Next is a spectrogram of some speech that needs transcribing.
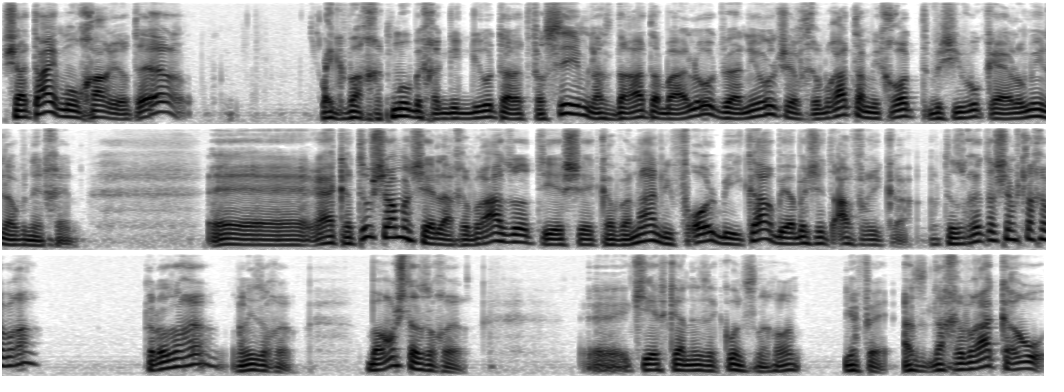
שעתיים מאוחר יותר, הם כבר חתמו בחגיגיות על הטפסים להסדרת הבעלות והניהול של חברת המכרות ושיווק היהלומי לאבני חן. אה, היה כתוב שם שלחברה הזאת יש כוונה לפעול בעיקר ביבשת אפריקה. אתה זוכר את השם של החברה? אתה לא זוכר? אני זוכר. ברור שאתה זוכר. אה, כי יש כאן איזה קונץ, נכון? יפה. אז לחברה קראו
